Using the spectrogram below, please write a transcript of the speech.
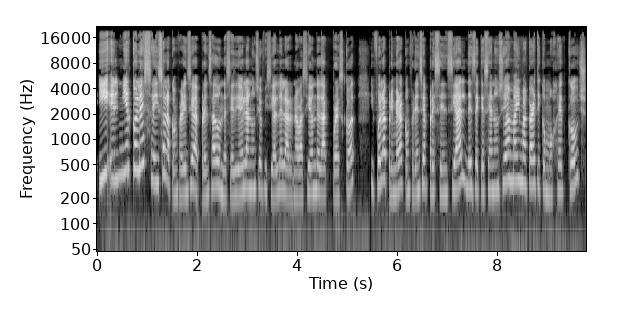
Y el miércoles se hizo la conferencia de prensa donde se dio el anuncio oficial de la renovación de Dak Prescott y fue la primera conferencia presencial desde que se anunció a Mike McCarthy como head coach,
